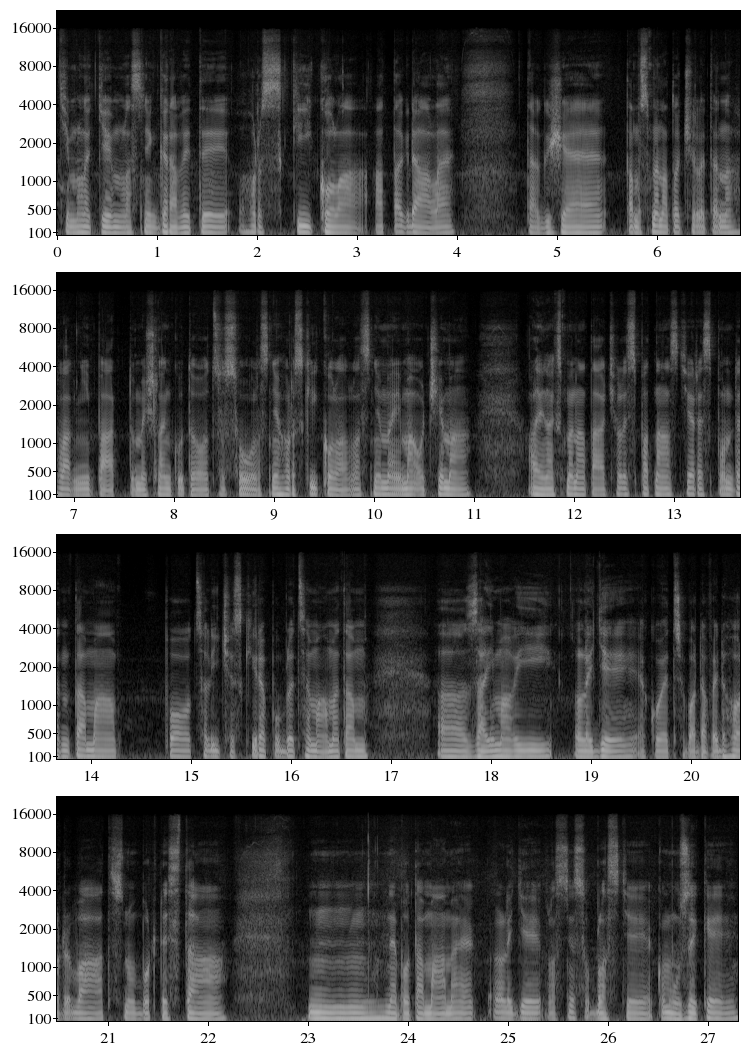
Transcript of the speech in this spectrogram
tímhletím vlastně gravity, horský kola a tak dále. Takže tam jsme natočili ten hlavní part, tu myšlenku toho, co jsou vlastně horský kola, vlastně mýma očima. Ale jinak jsme natáčeli s 15 respondentama po celé České republice. Máme tam Eh, zajímaví lidi, jako je třeba David Horvát, snowboardista, mm, nebo tam máme lidi vlastně z oblasti jako muziky,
